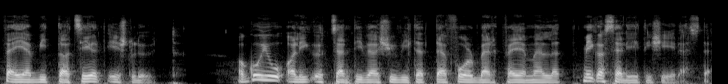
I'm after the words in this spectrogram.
Fejebb vitte a célt, és lőtt. A golyó alig öt centivel sűvítette Folberg feje mellett, még a szelét is érezte.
